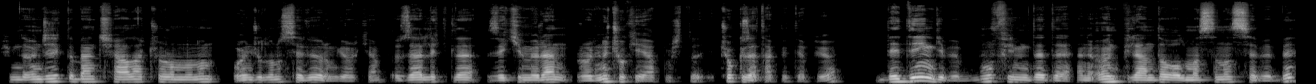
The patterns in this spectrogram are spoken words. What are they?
Şimdi öncelikle ben Çağlar Çorumlu'nun oyunculuğunu seviyorum Görkem. Özellikle Zeki Müren rolünü çok iyi yapmıştı. Çok güzel taklit yapıyor. Dediğin gibi bu filmde de hani ön planda olmasının sebebi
